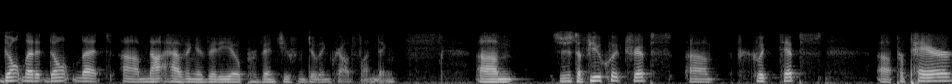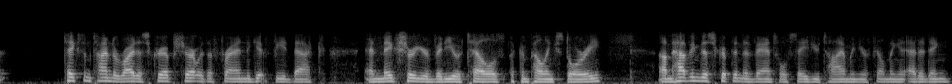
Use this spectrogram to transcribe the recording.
don't let it. Don't let um, not having a video prevent you from doing crowdfunding. Um, so just a few quick trips, um, quick tips. Uh, prepare. Take some time to write a script. Share it with a friend to get feedback, and make sure your video tells a compelling story. Um, having the script in advance will save you time when you're filming and editing.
